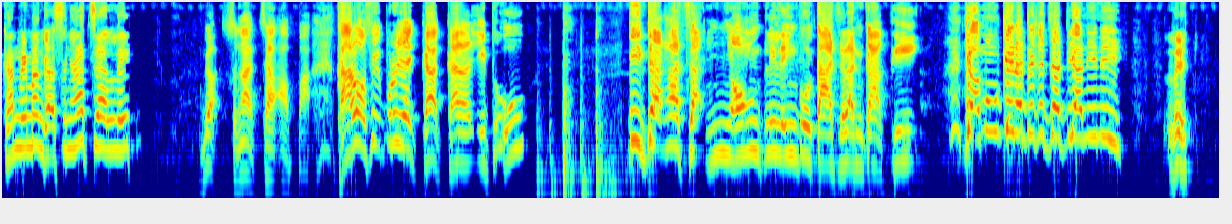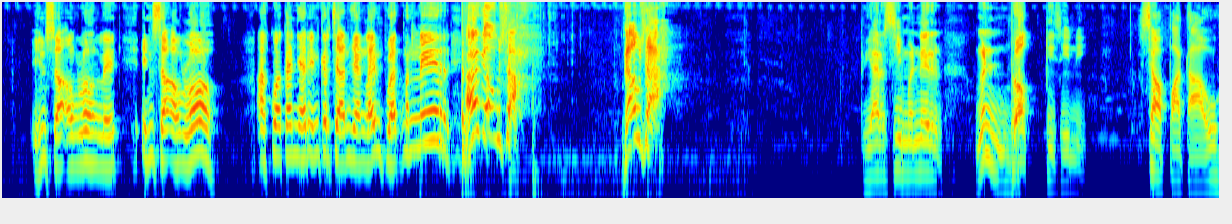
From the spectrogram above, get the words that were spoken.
Kan memang nggak sengaja, Lek. Nggak sengaja apa? Kalau si proyek gagal itu tidak ngajak nyong keliling kota jalan kaki. Nggak mungkin ada kejadian ini. Lek, insya Allah, Lek. Insya Allah. Aku akan nyariin kerjaan yang lain buat menir. Ah, nggak usah. Nggak usah. Biar si menir ngendok di sini. Siapa tahu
